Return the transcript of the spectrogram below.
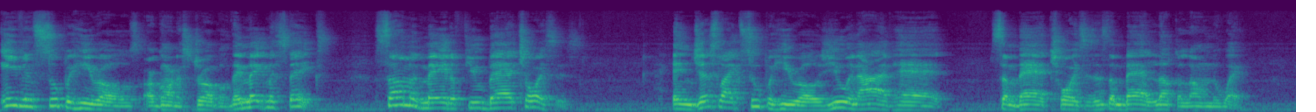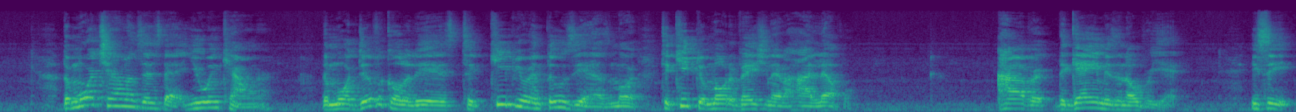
even superheroes are going to struggle. They make mistakes. Some have made a few bad choices. And just like superheroes, you and I have had some bad choices and some bad luck along the way. The more challenges that you encounter, the more difficult it is to keep your enthusiasm or to keep your motivation at a high level. However, the game isn't over yet. You see,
